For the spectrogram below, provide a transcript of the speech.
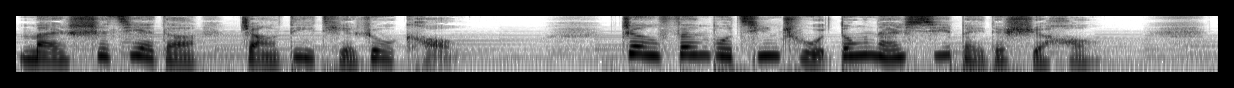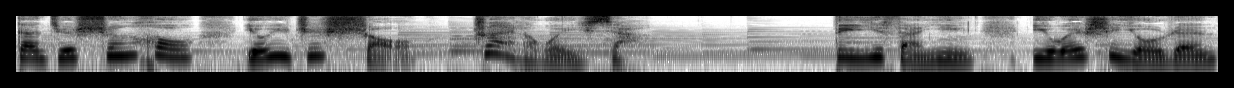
满世界的找地铁入口，正分不清楚东南西北的时候，感觉身后有一只手拽了我一下。第一反应以为是有人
